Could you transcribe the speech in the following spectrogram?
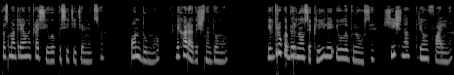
посмотрел на красивую посетительницу. Он думал, лихорадочно думал. И вдруг обернулся к Лилии и улыбнулся, хищно, триумфально.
